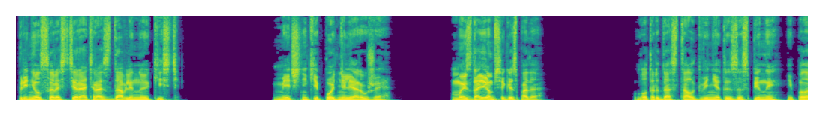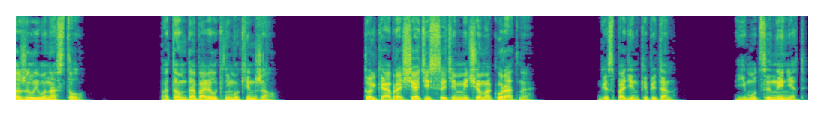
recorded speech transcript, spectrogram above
принялся растирать раздавленную кисть. Мечники подняли оружие. «Мы сдаемся, господа!» Лотер достал гвинет из-за спины и положил его на стол. Потом добавил к нему кинжал. «Только обращайтесь с этим мечом аккуратно, господин капитан. Ему цены нет».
